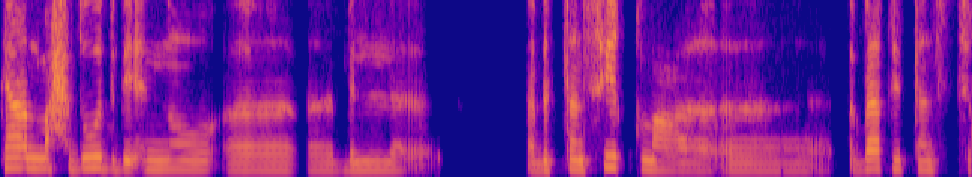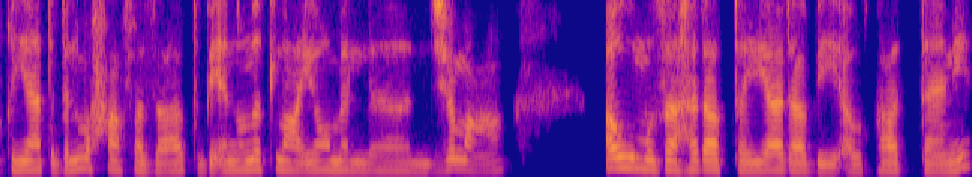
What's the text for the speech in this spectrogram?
كان محدود بأنه بالتنسيق مع باقي التنسيقيات بالمحافظات بأنه نطلع يوم الجمعة أو مظاهرات طيارة بأوقات تانية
